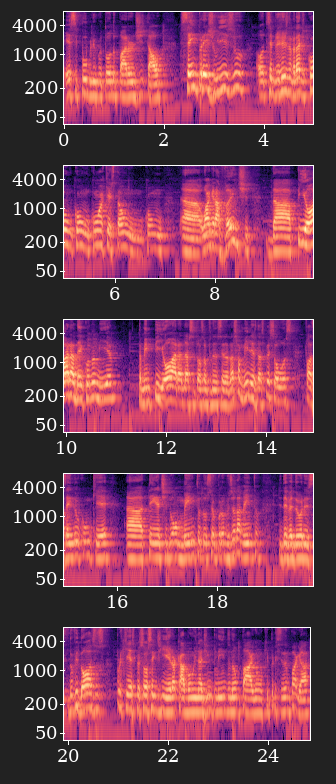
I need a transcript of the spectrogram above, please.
esse público todo para o digital, sem prejuízo, ou sem prejuízo, na verdade, com, com, com a questão, com uh, o agravante da piora da economia, também piora da situação financeira das famílias, das pessoas, fazendo com que uh, tenha tido um aumento do seu provisionamento de devedores duvidosos, porque as pessoas sem dinheiro acabam inadimplindo, não pagam o que precisam pagar,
